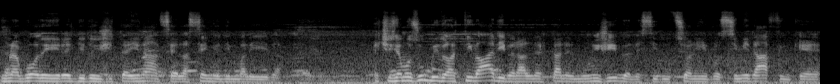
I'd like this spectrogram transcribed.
una quota di reddito di cittadinanza e l'assegno di invalidità. E ci siamo subito attivati per allertare il municipio e le istituzioni di prossimità affinché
